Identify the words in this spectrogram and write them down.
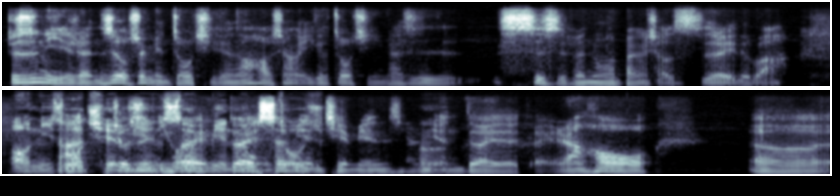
就是你人是有睡眠周期的，然后好像一个周期应该是四十分钟到半个小时之类的吧。哦，你你说前面就是你会眠对深眠浅眠深嗯眠，对对对，然后呃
